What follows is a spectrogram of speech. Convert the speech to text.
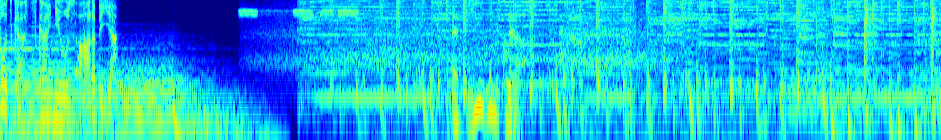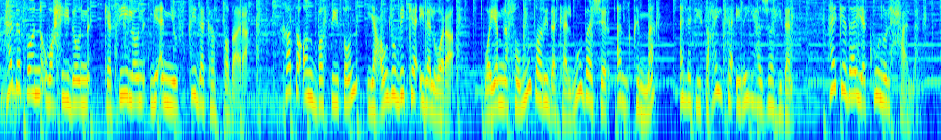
بودكاست سكاي نيوز عربية. أثير الكرة. هدف وحيد كفيل لأن يفقدك الصدارة. خطأ بسيط يعود بك إلى الوراء ويمنح مطاردك المباشر القمة التي سعيت إليها جاهدا. هكذا يكون الحال.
